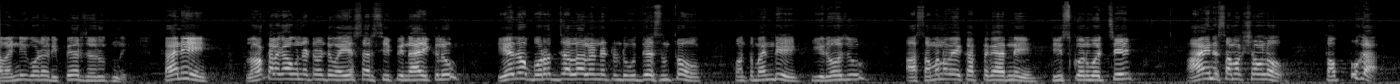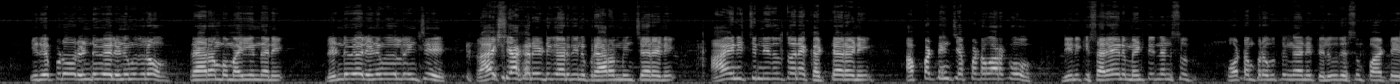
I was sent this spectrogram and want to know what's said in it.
అవన్నీ కూడా రిపేర్ జరుగుతుంది. కానీ లోకల్గా ఉన్నటువంటి వైఎస్ఆర్సీపీ నాయకులు ఏదో బురద జల్లాలన్నటువంటి ఉద్దేశంతో కొంతమంది ఈరోజు ఆ సమన్వయకర్త గారిని తీసుకొని వచ్చి ఆయన సమక్షంలో తప్పుగా ఇది ఎప్పుడో రెండు వేల ఎనిమిదిలో ప్రారంభం అయ్యిందని రెండు వేల ఎనిమిది నుంచి రాజశేఖర రెడ్డి గారు దీన్ని ప్రారంభించారని ఆయన ఇచ్చిన నిధులతోనే కట్టారని అప్పటి నుంచి ఎప్పటి వరకు దీనికి సరైన మెయింటెనెన్స్ కూటమి ప్రభుత్వం కానీ తెలుగుదేశం పార్టీ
